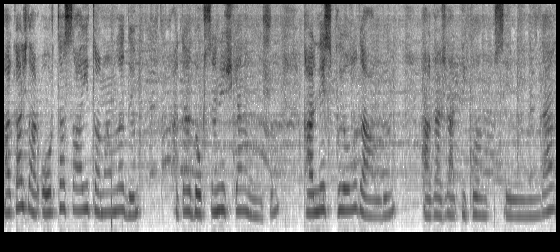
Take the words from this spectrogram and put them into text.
Arkadaşlar orta sahayı tamamladım. Hatta 93 iken olmuşum. Carles Puyol'u da aldım. Arkadaşlar ikon serüveninden.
